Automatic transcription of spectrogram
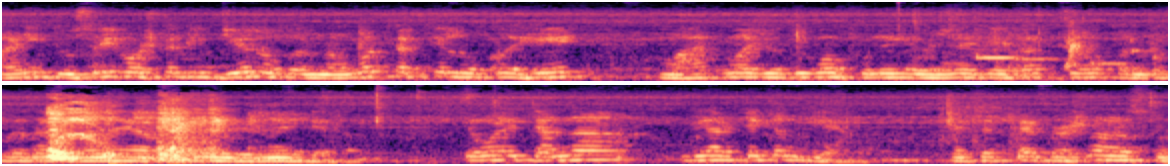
आणि दुसरी गोष्ट की जे लोक नव्वद टक्के लोक हे महात्मा ज्योतिबा फुले योजनेत येतात किंवा पंतप्रधान योजनेत येतात. त्यामुळे त्यांना दे आर टेकन केअर त्याच्यात काही प्रश्न नसतो.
